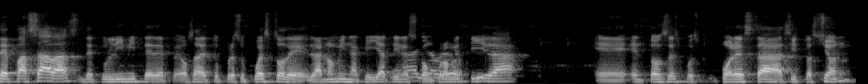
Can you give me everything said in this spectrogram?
te pasabas de tu límite, de, o sea, de tu presupuesto de la nómina que ya tienes ah, comprometida, eh, entonces, pues por esta situación,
